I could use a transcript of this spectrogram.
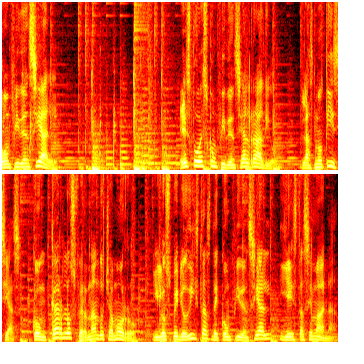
Confidencial. Esto es Confidencial Radio, las noticias con Carlos Fernando Chamorro y los periodistas de Confidencial y esta semana.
